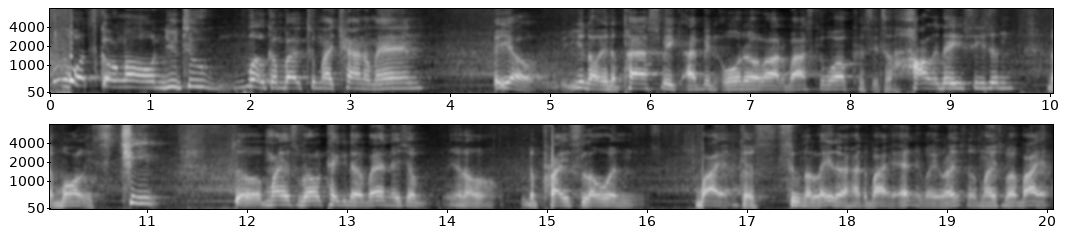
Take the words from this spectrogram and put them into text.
What's going on YouTube? Welcome back to my channel man. Yo, you know in the past week I've been ordering a lot of basketball because it's a holiday season. The ball is cheap. So might as well take the advantage of you know the price low and buy it because sooner or later I had to buy it anyway, right? So might as well buy it.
